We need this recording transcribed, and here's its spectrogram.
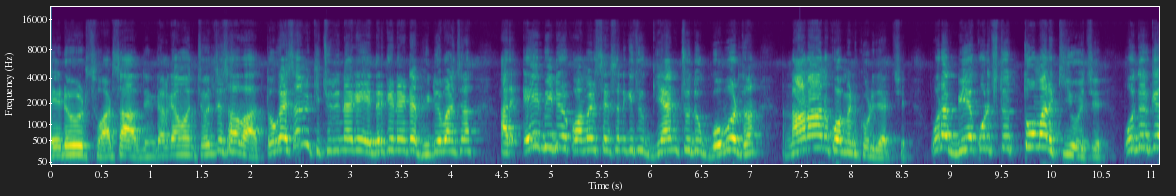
এই ডুড হোয়াটসঅ্যাপ দিনকাল কেমন চলছে সবার? তো গাইস আমি কিছুদিন আগে এদেরকে নিয়ে একটা ভিডিও বানিয়েছিলাম, আর এই ভিডিওর কমেন্ট সেকশনে কিছু জ্ঞান চুদু গোবর্ধন নানান কমেন্ট করে যাচ্ছে। ওরা বিয়ে করেছে তো তোমার কি হয়েছে? ওদেরকে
